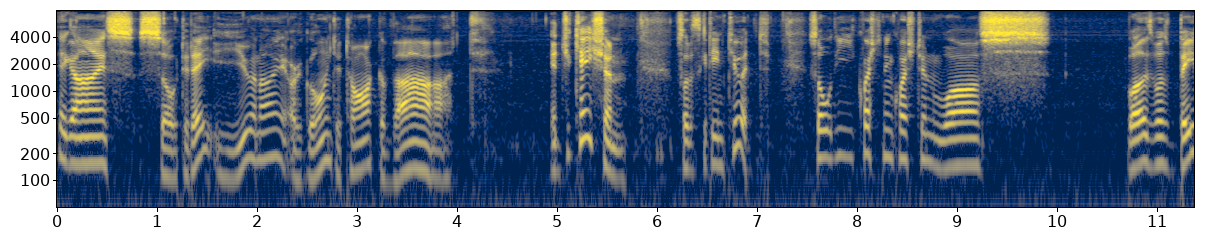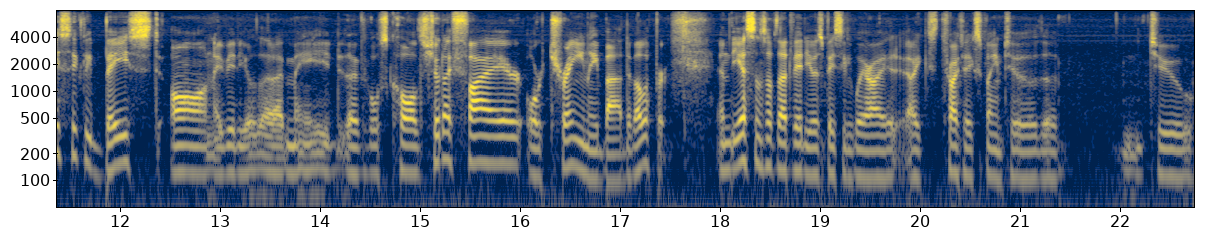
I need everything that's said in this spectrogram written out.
Hey guys, so today you and I are going to talk about education. So let's get into it. So the question in question was well, it was basically based on a video that I made that was called Should I Fire or Train a Bad Developer? And the essence of that video is basically where I, I try to explain to the to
